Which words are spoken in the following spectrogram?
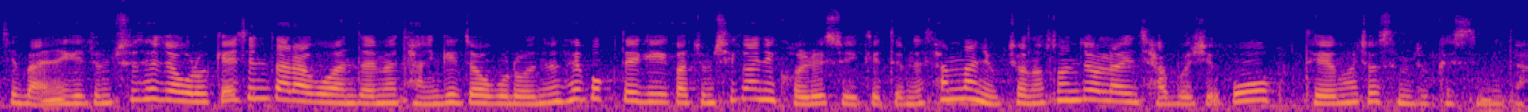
지금 만약에 좀 추세적으로 깨진다라고 한다면 단기적으로는 회복되기가 좀 시간이 걸릴 수 있기 때문에 36,000원 손절 라인 잡으시고 대응하셨으면 좋겠습니다.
